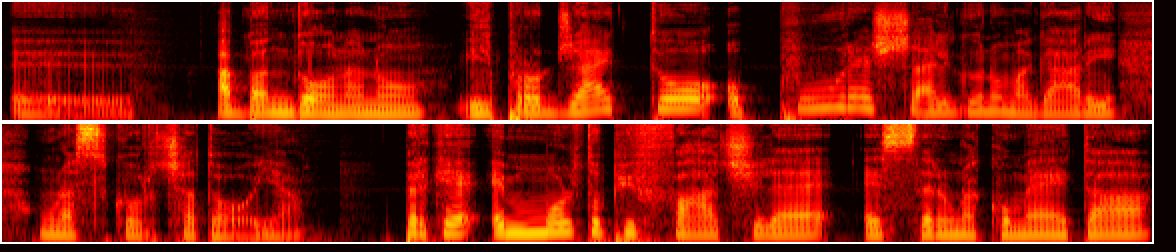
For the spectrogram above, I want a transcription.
eh, abbandonano il progetto oppure scelgono magari una scorciatoia, perché è molto più facile essere una cometa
